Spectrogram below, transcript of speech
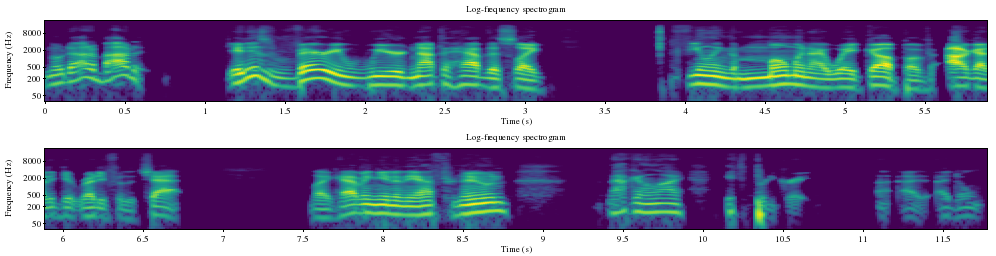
No doubt about it. It is very weird not to have this like feeling the moment I wake up of I got to get ready for the chat. Like having it in the afternoon, not going to lie, it's pretty great. I, I don't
